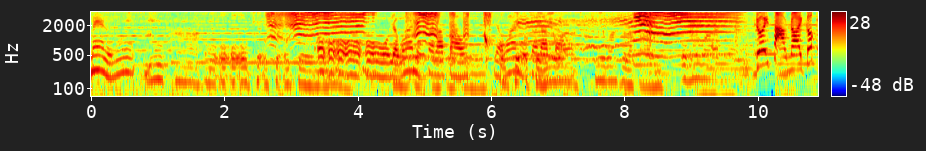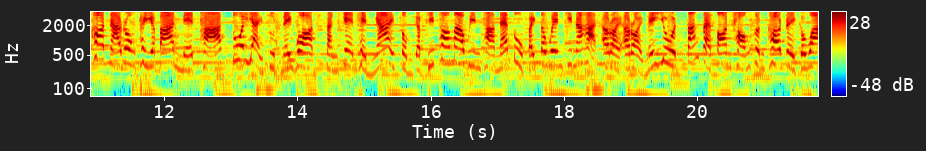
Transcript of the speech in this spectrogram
แม่หรือลูก ลูกค่ะโอโอโอโอเคโอเคโอเคโอ้โอ้โอ้โอ้โอ้อย่าว่าหนูซาลาเปา อย่าว่าหนูซาลาเปา ไม่ว่าซาลา โดยสาวน้อยก็คลอดนาโรงพยาบาลเมดพาร์คตัวใหญ่สุดในวอร์ดสังเกตเห็นง่าย สมกับที่พ่อมาวินพาแม่ตู่ไปตะเวนกินอาหารอร่อยๆไม่หยุด ตั้งแต่ตอนท้องจนคลอดเลยก็ว่า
